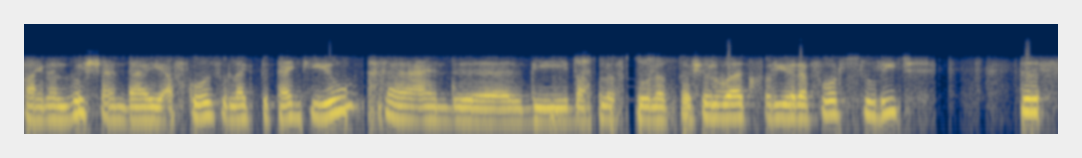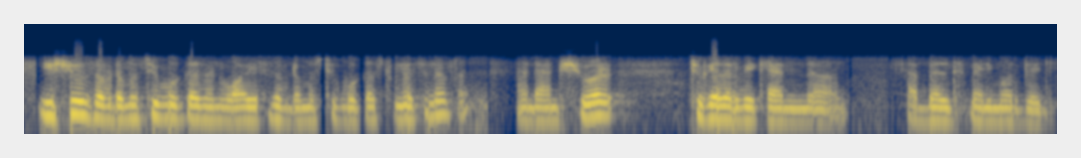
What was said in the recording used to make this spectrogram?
final wish, and I, of course, would like to thank you uh, and uh, the Buffalo School of Social Work for your efforts to reach the issues of domestic workers and voices of domestic workers to listeners. And I'm sure together we can uh, build many more bridges.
